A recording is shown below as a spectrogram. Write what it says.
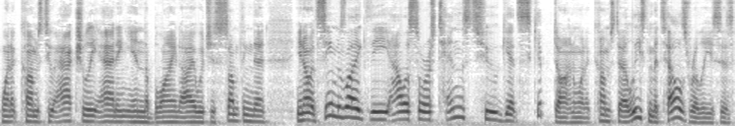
when it comes to actually adding in the blind eye, which is something that, you know, it seems like the Allosaurus tends to get skipped on when it comes to at least Mattel's releases.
